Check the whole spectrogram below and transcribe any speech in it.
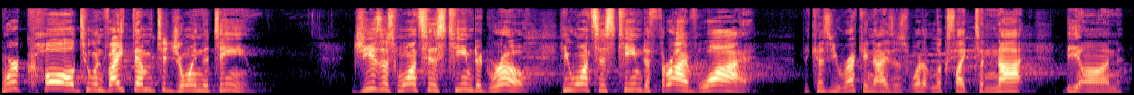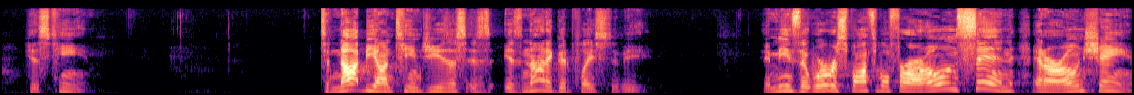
We're called to invite them to join the team. Jesus wants his team to grow, he wants his team to thrive. Why? Because he recognizes what it looks like to not be on his team. To not be on Team Jesus is, is not a good place to be. It means that we're responsible for our own sin and our own shame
